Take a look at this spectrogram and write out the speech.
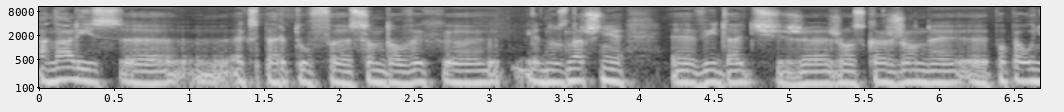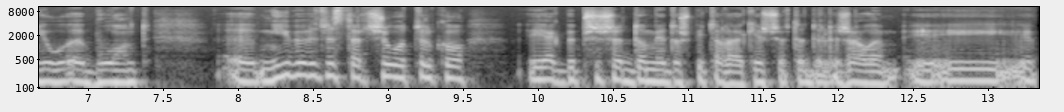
analiz ekspertów sądowych jednoznacznie widać, że, że oskarżony popełnił błąd. Mi by wystarczyło tylko, jakby przyszedł do mnie do szpitala, jak jeszcze wtedy leżałem i,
